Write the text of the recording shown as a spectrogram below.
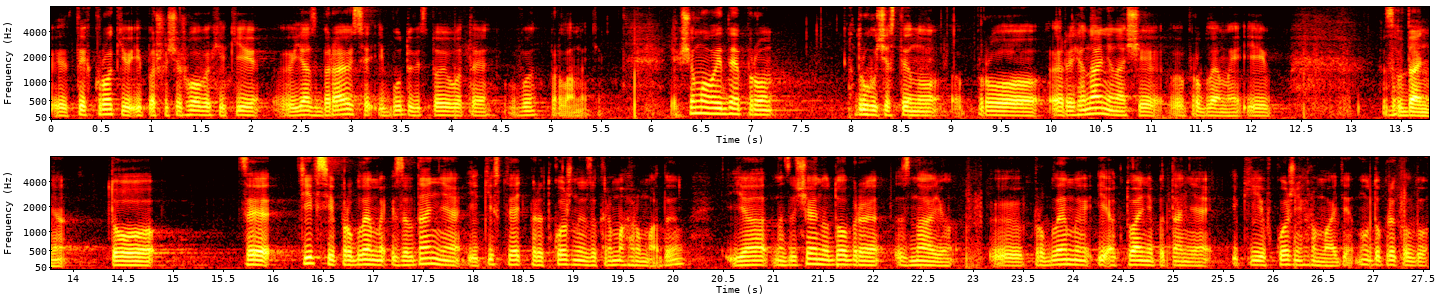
е, тих кроків і першочергових, які е, я збираюся і буду відстоювати в парламенті. Якщо мова йде про другу частину про регіональні наші е, проблеми і завдання, то це ті всі проблеми і завдання, які стоять перед кожною, зокрема, громадою. Я надзвичайно добре знаю е, проблеми і актуальні питання, які є в кожній громаді. Ну, до прикладу,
